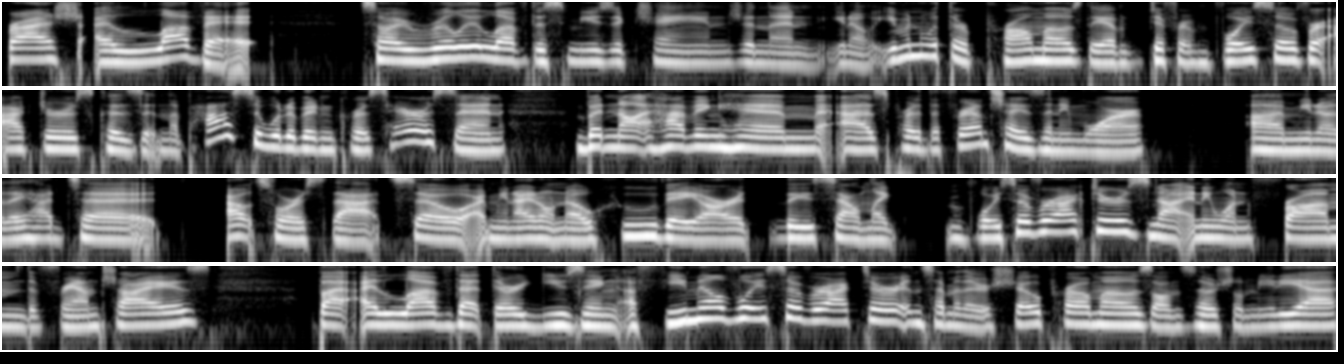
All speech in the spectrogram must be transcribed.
fresh. I love it. So I really love this music change. And then, you know, even with their promos, they have different voiceover actors because in the past it would have been Chris Harrison, but not having him as part of the franchise anymore, um, you know, they had to outsource that. So, I mean, I don't know who they are. They sound like voiceover actors, not anyone from the franchise but I love that they're using a female voiceover actor in some of their show promos on social media.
